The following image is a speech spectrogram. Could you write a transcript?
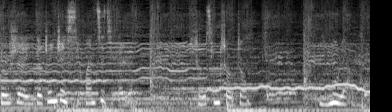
就是一个真正喜欢自己的人，手轻手重，一目了然。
